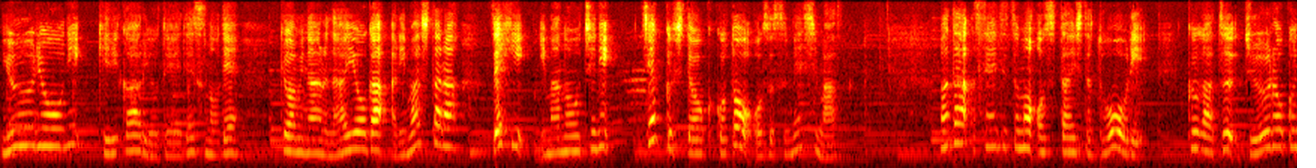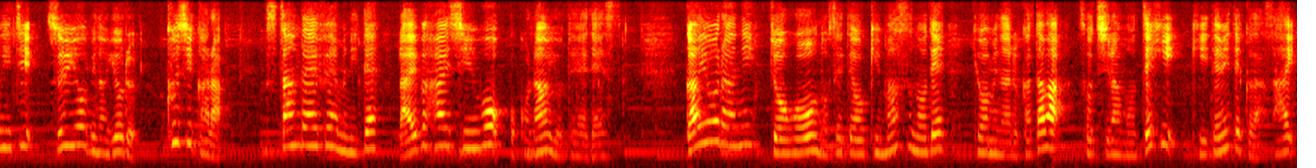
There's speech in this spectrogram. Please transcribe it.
有料に切り替わる予定ですので興味のある内容がありましたら是非今のうちにチェックしておくことをお勧めします。また先日もお伝えした通り9月16日水曜日の夜9時からスタンド FM にてライブ配信を行う予定です。概要欄に情報を載せておきますので興味のある方はそちらもぜひ聞いてみてください、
